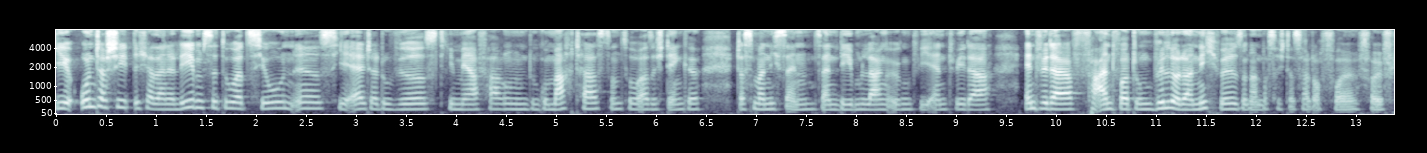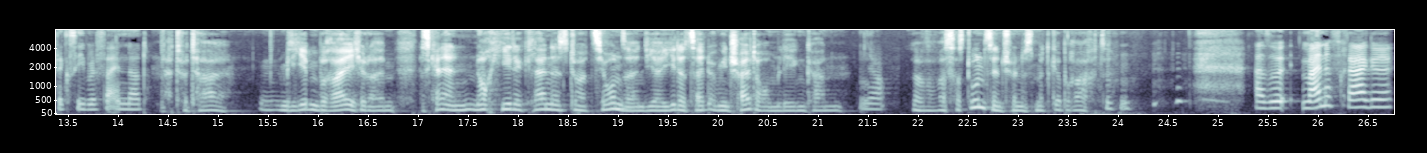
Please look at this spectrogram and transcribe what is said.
je unterschiedlicher deine Lebenssituation ist, je älter du wirst, je mehr Erfahrungen du gemacht hast und so. Also ich denke, dass man nicht sein, sein Leben lang irgendwie entweder, entweder Verantwortung will oder nicht will, sondern dass sich das halt auch voll, voll flexibel verändert. Ja, total. Mit jedem Bereich oder das kann ja noch jede kleine Situation sein, die ja jederzeit irgendwie einen Schalter umlegen kann. Ja. Was hast du uns denn Schönes mitgebracht? Also meine Frage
